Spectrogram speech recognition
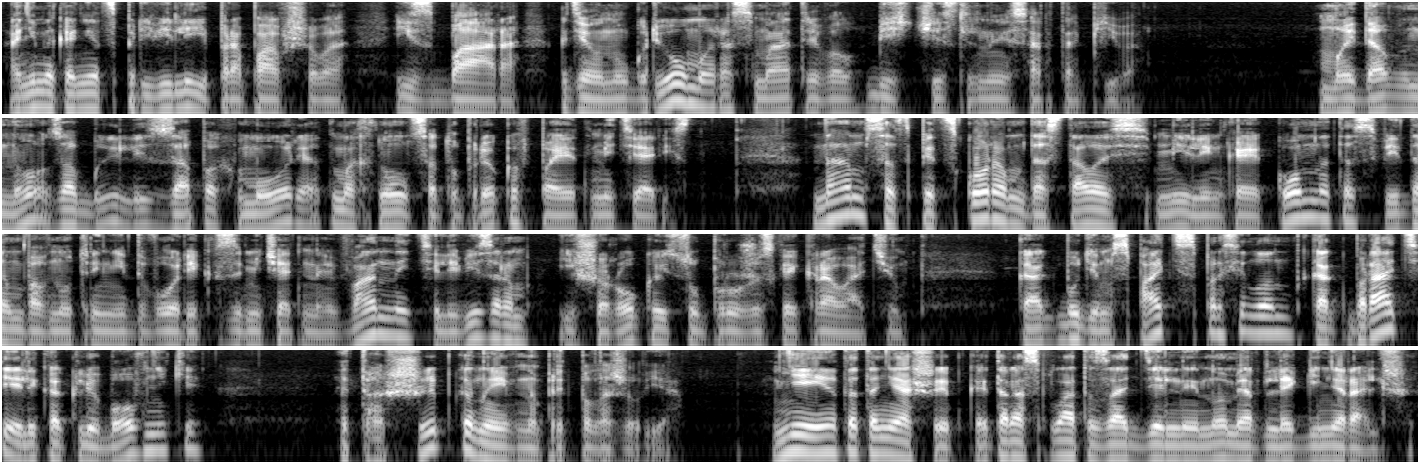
они, наконец, привели пропавшего из бара, где он угрюмо рассматривал бесчисленные сорта пива. «Мы давно забыли запах моря», — отмахнулся от упреков поэт-метеорист. Нам со спецскором досталась миленькая комната с видом во внутренний дворик, замечательной ванной, телевизором и широкой супружеской кроватью. «Как будем спать?» — спросил он. «Как братья или как любовники?» «Это ошибка», — наивно предположил я. «Нет, это не ошибка. Это расплата за отдельный номер для генеральши».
